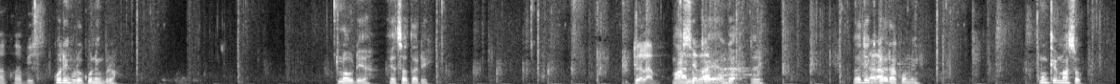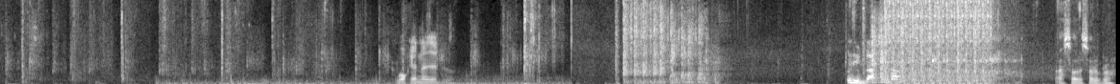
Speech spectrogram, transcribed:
Aku habis. Kuning bro, kuning bro. Low dia, headshot tadi. Dalam. Masuk Ada kayak enggak tadi. Tadi ke daerah kuning. Mungkin masuk. Walk-in aja dulu. Di belakang bang. Ah sorry sorry bro.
